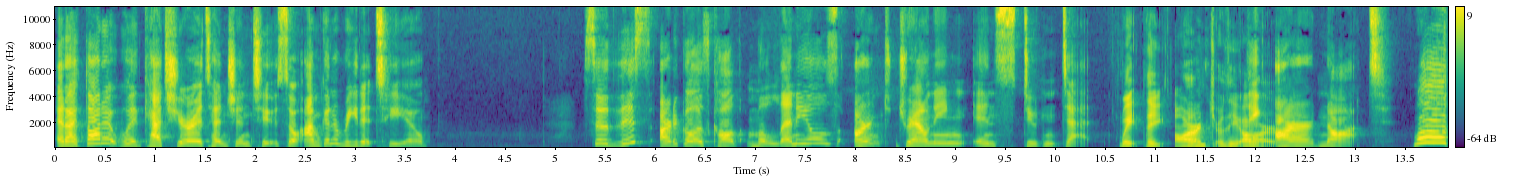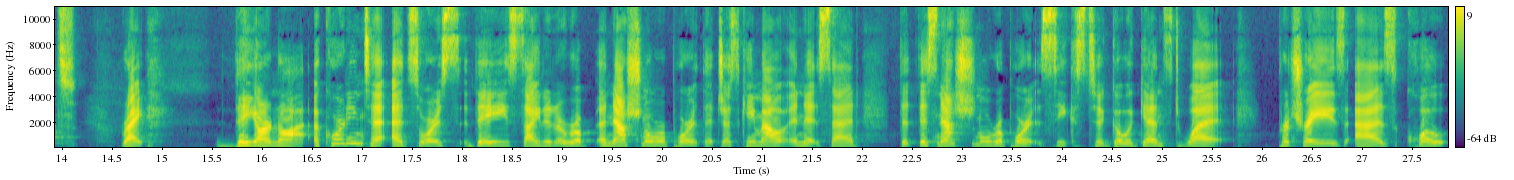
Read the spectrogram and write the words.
and I thought it would catch your attention too. So I'm going to read it to you. So this article is called Millennials Aren't Drowning in Student Debt. Wait, they aren't or they are? They are not. What? Right. They are not. According to EdSource, they cited a, re- a national report that just came out, and it said that this national report seeks to go against what portrays as, quote,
